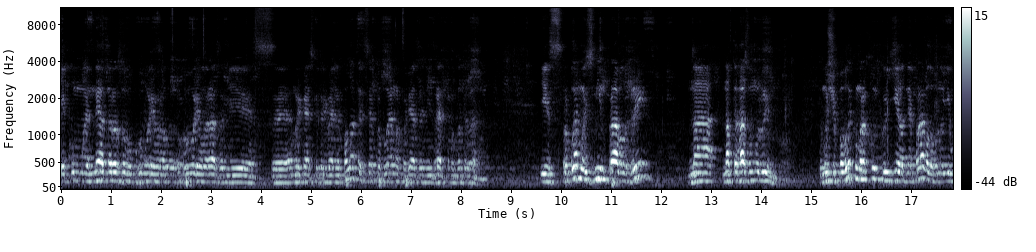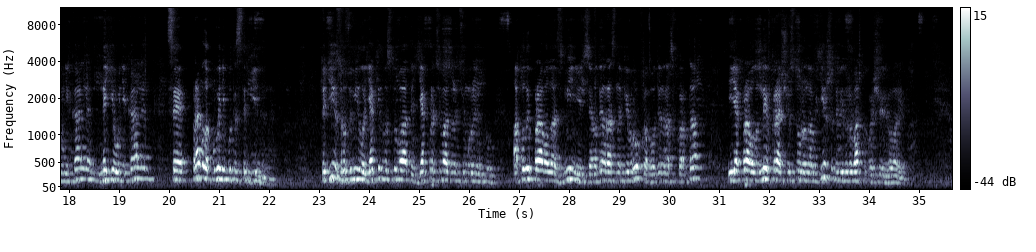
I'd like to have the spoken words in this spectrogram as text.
яку ми неодноразово обговорювали, обговорювали разом і з е, американською торгівельною палатою. Це проблеми пов'язані з рентними платежами. І з проблемою змін правил гри на нафтогазовому ринку. Тому що по великому рахунку є одне правило, воно є унікальним, не є унікальним. Це правила повинні бути стабільними. Тоді зрозуміло, як інвестувати, як працювати на цьому ринку. А коли правила змінюються один раз на півроку або один раз в квартал, і, як правило, не в кращу сторону, а в гіршу, тоді дуже важко про щось говорити.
